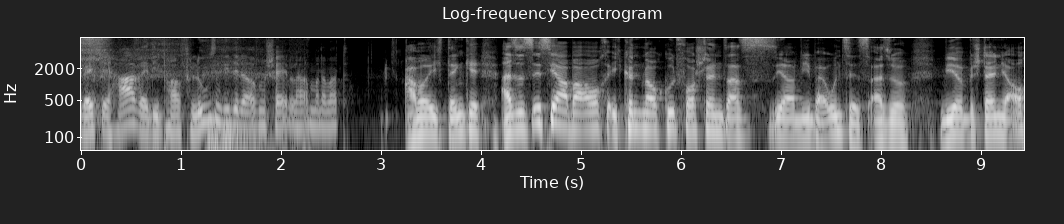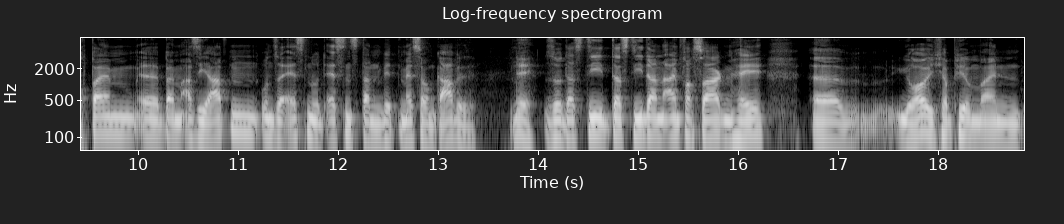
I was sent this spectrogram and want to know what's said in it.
Welche Haare? Die paar Flusen, die die da auf dem Schädel haben oder was? Aber ich denke, also es ist ja aber auch, ich könnte mir auch gut vorstellen, dass es ja wie bei uns ist. Also wir bestellen ja auch beim, äh, beim Asiaten unser Essen und essen es dann mit Messer und Gabel. Nee. So dass die, dass die dann einfach sagen, hey, äh, ja, ich habe hier mein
